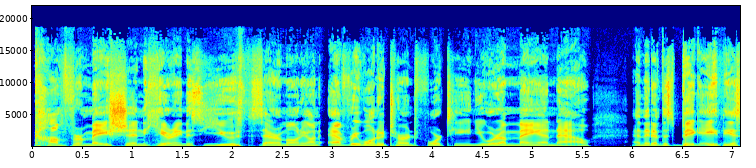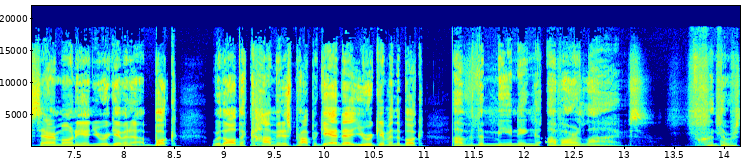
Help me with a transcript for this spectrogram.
confirmation hearing, this youth ceremony on everyone who turned 14. You were a man now. And they'd have this big atheist ceremony, and you were given a book with all the communist propaganda. You were given the book of the meaning of our lives. there was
